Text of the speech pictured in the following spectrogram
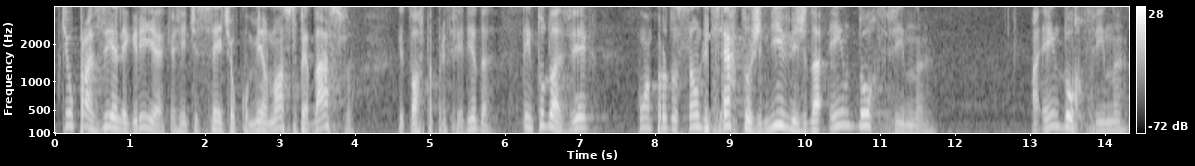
Porque o prazer e alegria que a gente sente ao comer o nosso pedaço de torta preferida tem tudo a ver com a produção de certos níveis da endorfina. A endorfina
